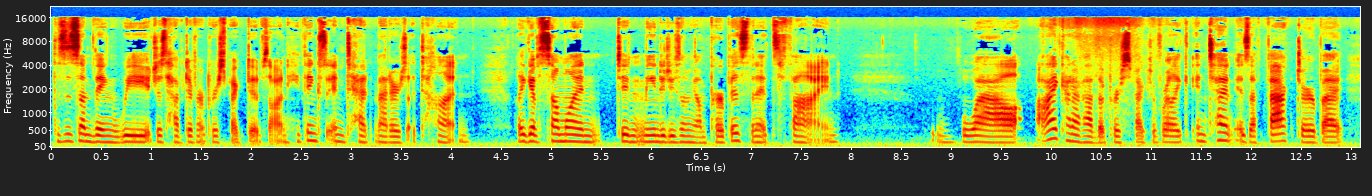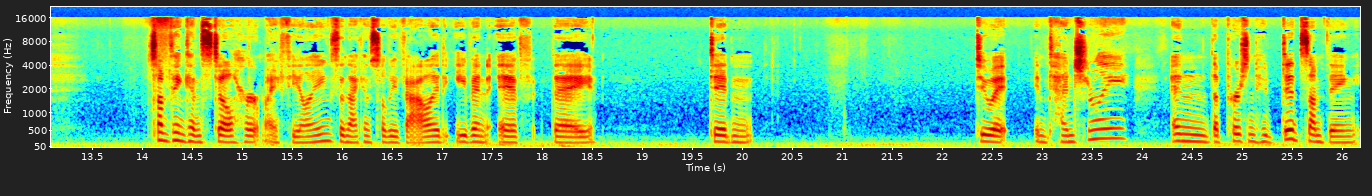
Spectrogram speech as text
This is something we just have different perspectives on. He thinks intent matters a ton. Like if someone didn't mean to do something on purpose, then it's fine. Wow, I kind of have the perspective where like intent is a factor, but something can still hurt my feelings and that can still be valid even if they didn't do it intentionally and the person who did something,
